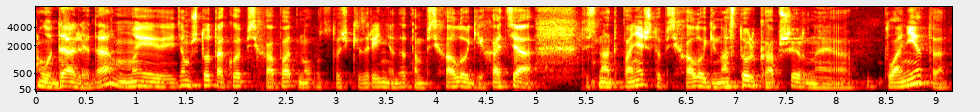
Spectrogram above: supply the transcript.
Вот далее, да, мы идем, что такое психопат, ну, вот с точки зрения, да, там, психологии. Хотя, то есть надо понять, что психология настолько обширная планета,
